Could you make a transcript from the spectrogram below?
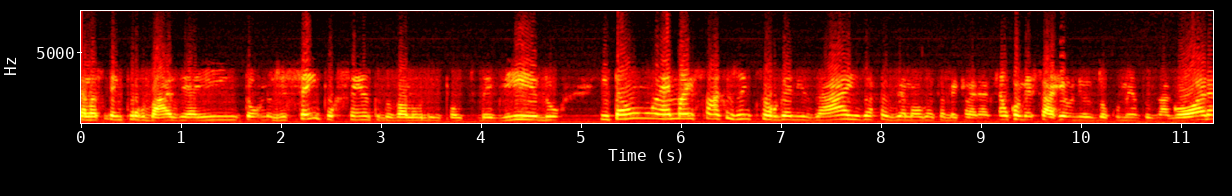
elas têm por base aí em torno de 100% do valor do imposto devido. Então, é mais fácil a gente se organizar e já fazer logo essa declaração, começar a reunir os documentos agora,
